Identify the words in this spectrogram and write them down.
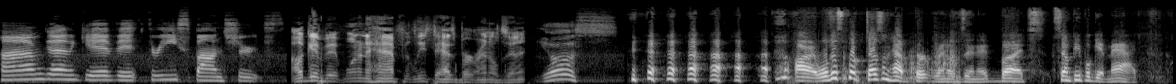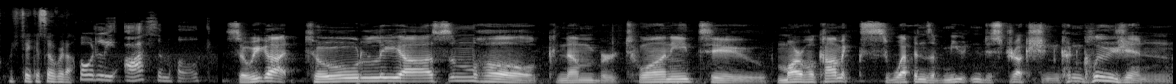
I'm gonna give it three Spawn shirts. I'll give it one and a half. At least it has Burt Reynolds in it. Yes. All right, well, this book doesn't have Burt Reynolds in it, but some people get mad. Which take us over to Totally awesome Hulk. So we got Totally Awesome Hulk number 22. Marvel Comics Weapons of Mutant Destruction Conclusion.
